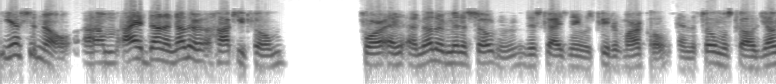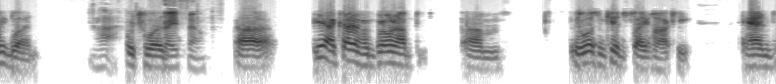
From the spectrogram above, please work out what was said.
yes and no. Um, I had done another hockey film for a, another Minnesotan. This guy's name was Peter Markle, and the film was called Youngblood, ah, which was great film. Uh, yeah, kind of a grown up. Um, it wasn't kids playing hockey, and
